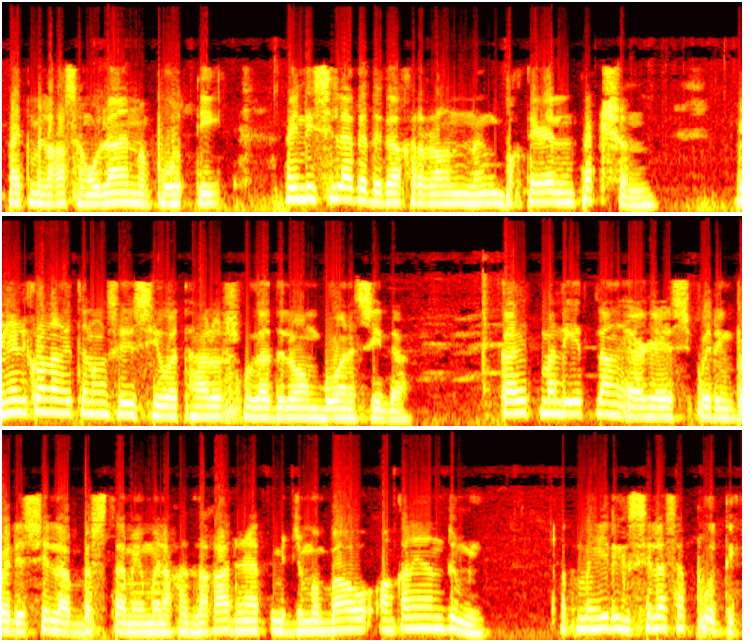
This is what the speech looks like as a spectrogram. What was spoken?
Kahit malakas ang ulan, maputik, ay hindi sila agad nagkakaroon ng bacterial infection. Binili ko lang ito ng sisiw at halos magdadalawang buwan na sila. Kahit maliit lang areas, pwedeng pwede sila basta may malakad-lakadan at medyo mabaho ang kanilang dumi. At mahilig sila sa putik.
